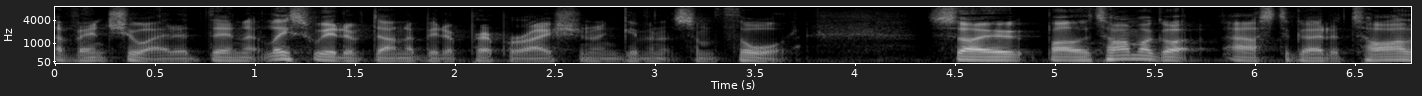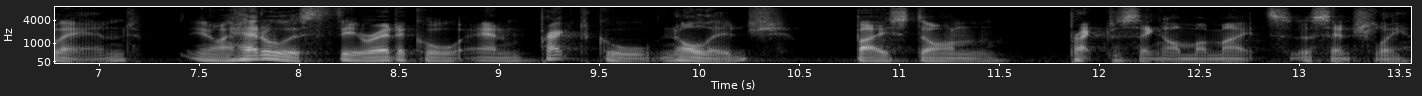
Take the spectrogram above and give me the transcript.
eventuated, then at least we'd have done a bit of preparation and given it some thought. So by the time I got asked to go to Thailand, you know, I had all this theoretical and practical knowledge based on practicing on my mates, essentially,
